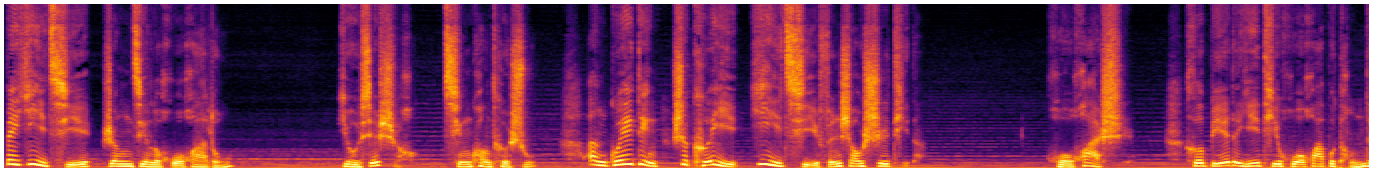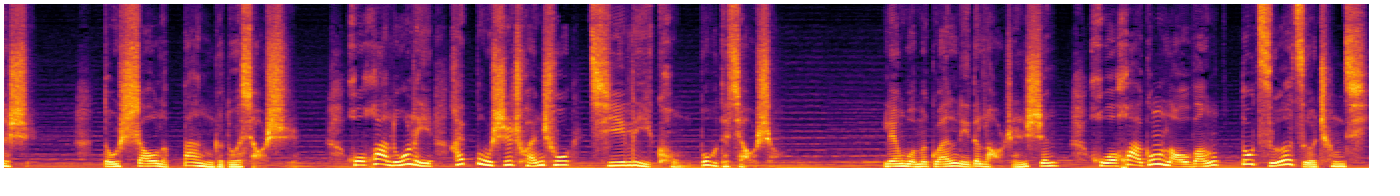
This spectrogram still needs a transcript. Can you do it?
被一起扔进了火化炉。有些时候情况特殊，按规定是可以一起焚烧尸体的。火化时，和别的遗体火化不同的是，都烧了半个多小时，火化炉里还不时传出凄厉恐怖的叫声。连我们馆里的老人参火化工老王都啧啧称奇。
